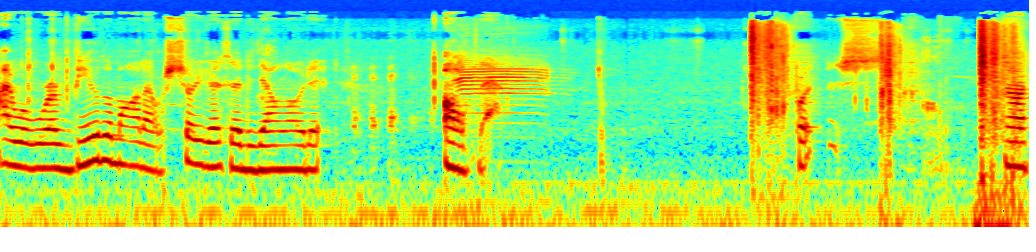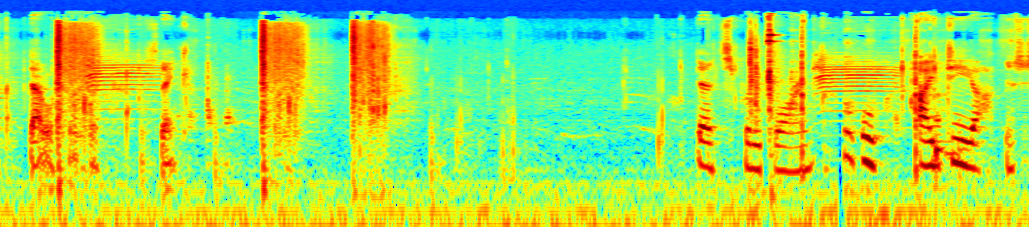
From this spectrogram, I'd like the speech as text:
I will review the mod. I will show you guys how to download it. All that. But no, that looks so good. That's pretty boring. Oh, idea is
